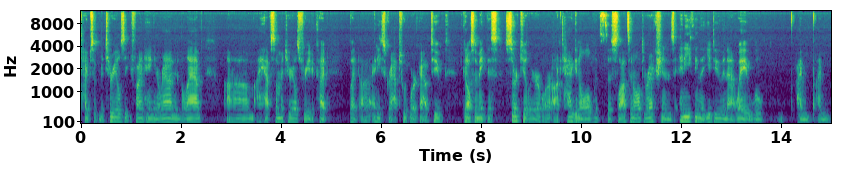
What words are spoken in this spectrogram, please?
types of materials that you find hanging around in the lab. Um, I have some materials for you to cut, but uh, any scraps would work out too. You could also make this circular or octagonal with the slots in all directions. Anything that you do in that way will, I'm, I'm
